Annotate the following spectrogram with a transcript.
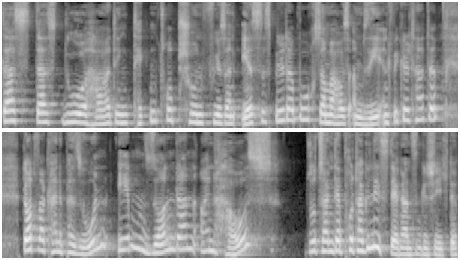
das das Duo Harding-Teckentrupp schon für sein erstes Bilderbuch Sommerhaus am See entwickelt hatte. Dort war keine Person eben, sondern ein Haus, sozusagen der Protagonist der ganzen Geschichte.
